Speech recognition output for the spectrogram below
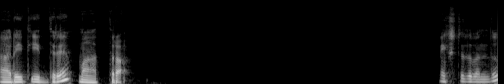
ಆ ರೀತಿ ಇದ್ದರೆ ಮಾತ್ರ. ನೆಕ್ಸ್ಟ್ ಅದು ಬಂದು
